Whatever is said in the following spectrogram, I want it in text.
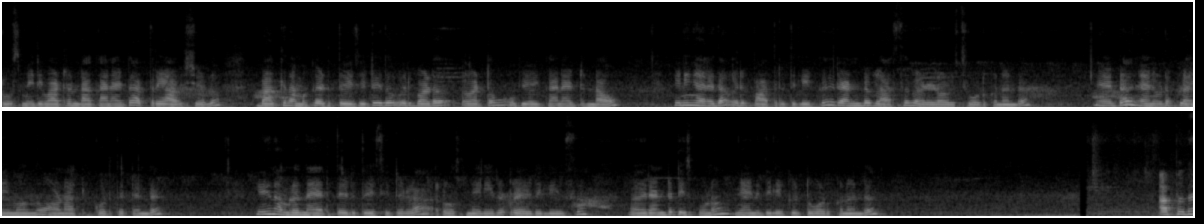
റോസ്മേരി വാട്ടർ ഉണ്ടാക്കാനായിട്ട് അത്രയേ ആവശ്യമുള്ളൂ. ബാക്കി നമുക്ക് എടുത്ത് വെച്ചിട്ട് ഇത് ഒരുപാട് വട്ടം ഉപയോഗിക്കാനായിട്ടുണ്ടാവും. ഇനി ഞാനിതാ ഒരു പാത്രത്തിലേക്ക് രണ്ട് ഗ്ലാസ് വെള്ളം ഒഴിച്ച് കൊടുക്കുന്നുണ്ട്. എന്നിട്ട് ഞാനിവിടെ ഫ്ലെയിം ഒന്ന് ഓണാക്കി കൊടുത്തിട്ടുണ്ട്. ഇനി നമ്മൾ നേരത്തെ എടുത്ത് വെച്ചിട്ടുള്ള റോസ്മേരിയുടെ ഡ്രൈഡ് ലീവ്സ് രണ്ട് ടീസ്പൂണ് ഞാനിതിലേക്ക് ഇട്ട് കൊടുക്കുന്നുണ്ട്. അപ്പോൾ ഇത്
